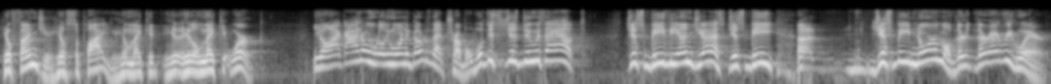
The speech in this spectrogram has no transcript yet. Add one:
he'll fund you, he'll supply you, he'll make it, he'll, he'll make it work. You're like, I don't really want to go to that trouble. Well, just, just do without. Just be the unjust. Just be, uh, just be normal. They're, they're everywhere.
